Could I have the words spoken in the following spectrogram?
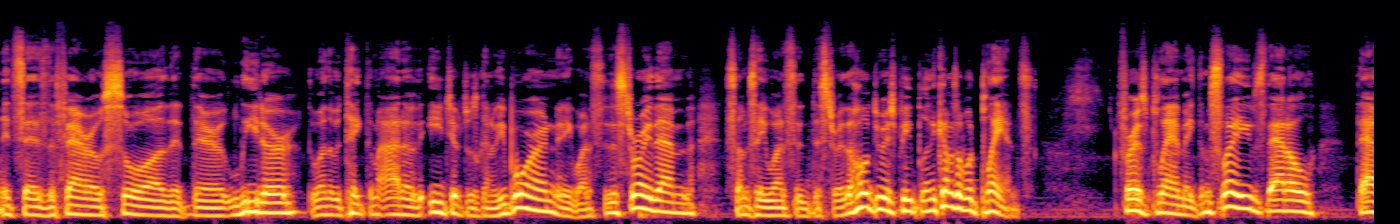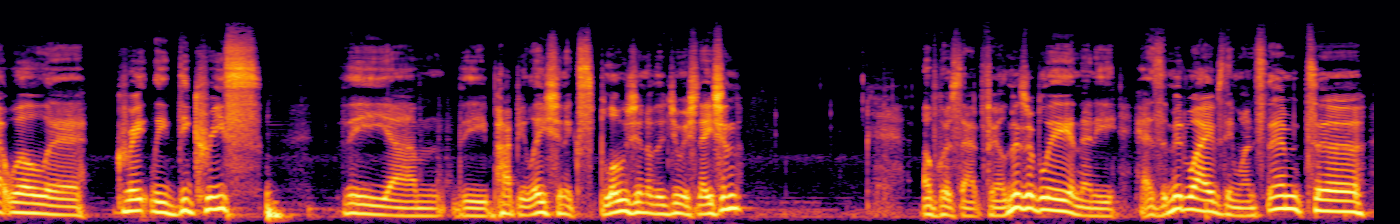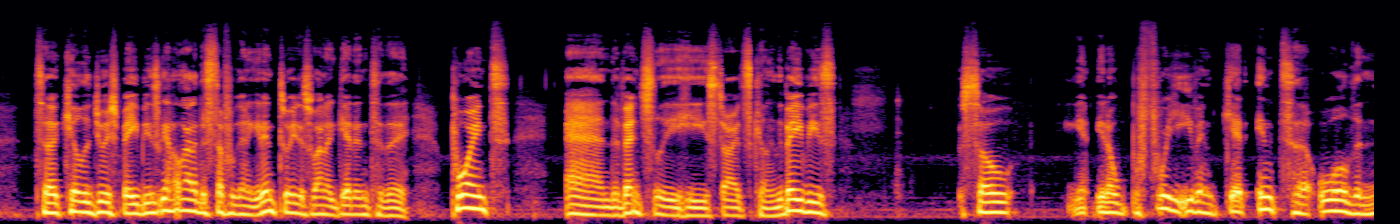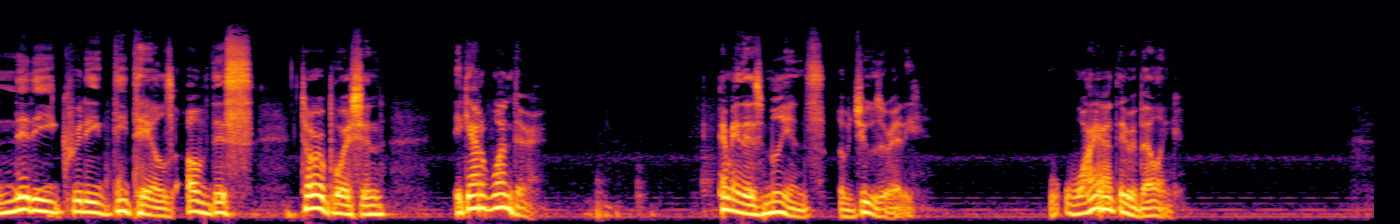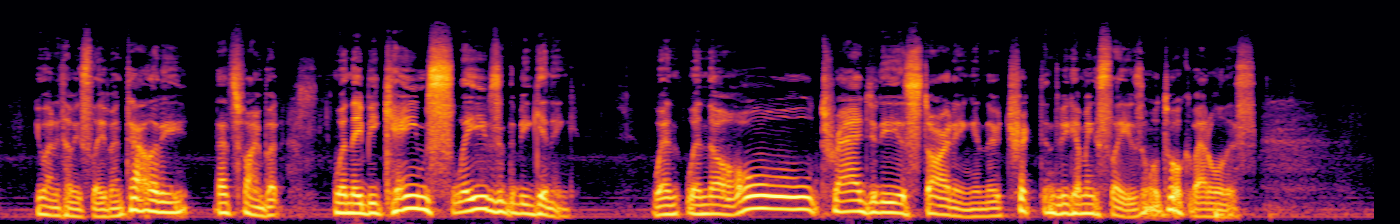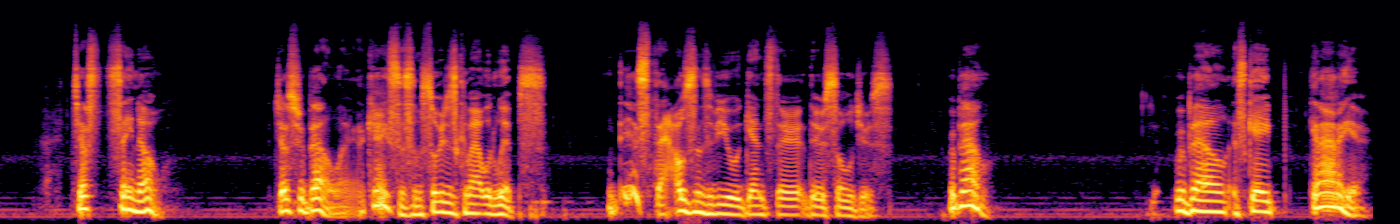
it says the Pharaoh saw that their leader, the one that would take them out of Egypt, was going to be born, and he wants to destroy them. Some say he wants to destroy the whole Jewish people, and he comes up with plans. First plan, make them slaves. That'll that will uh, greatly decrease the um, the population explosion of the Jewish nation. Of course, that failed miserably, and then he has the midwives. He wants them to to kill the Jewish babies. Again, a lot of this stuff we're going to get into. I just want to get into the point, and eventually he starts killing the babies. So, you know, before you even get into all the nitty gritty details of this Torah portion, you got to wonder. I mean, there's millions of Jews already. Why aren't they rebelling? You want to tell me slave mentality? That's fine. But when they became slaves at the beginning, when when the whole tragedy is starting and they're tricked into becoming slaves, and we'll talk about all this, just say no. Just rebel. Like, okay, so some soldiers come out with whips. There's thousands of you against their, their soldiers. Rebel. Rebel, escape, get out of here.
